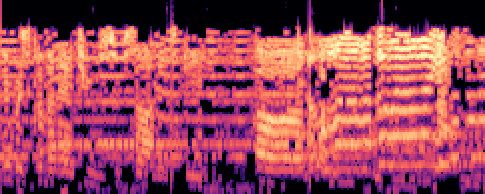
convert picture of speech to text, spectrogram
Numerous coming at you, subsonic speed. Uh,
